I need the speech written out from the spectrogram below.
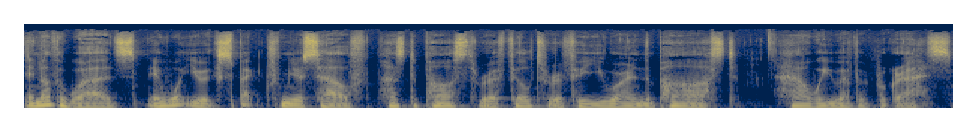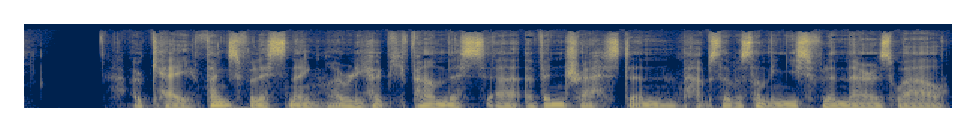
In other words, if what you expect from yourself has to pass through a filter of who you were in the past, how will you ever progress? Okay, thanks for listening. I really hope you found this uh, of interest and perhaps there was something useful in there as well.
